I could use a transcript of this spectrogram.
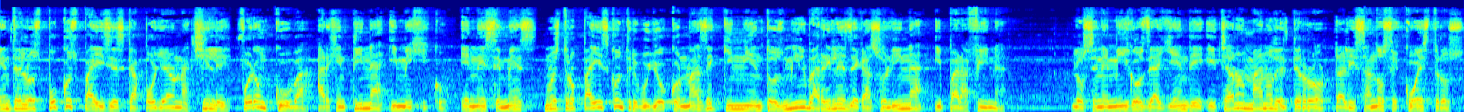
Entre los pocos países que apoyaron a Chile fueron Cuba, Argentina y México. En ese mes, nuestro país contribuyó con más de 500 mil barriles de gasolina y parafina. Los enemigos de Allende echaron mano del terror, realizando secuestros,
